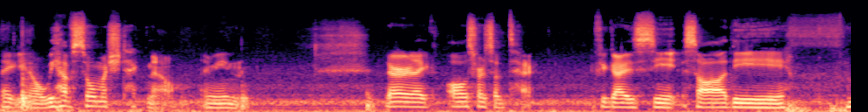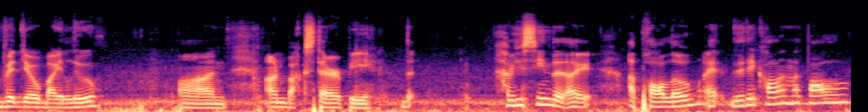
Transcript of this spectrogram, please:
like you know we have so much tech now. I mean there are like all sorts of tech. If you guys see saw the video by lou on unbox therapy the, have you seen the like apollo? I, did they call him apollo?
